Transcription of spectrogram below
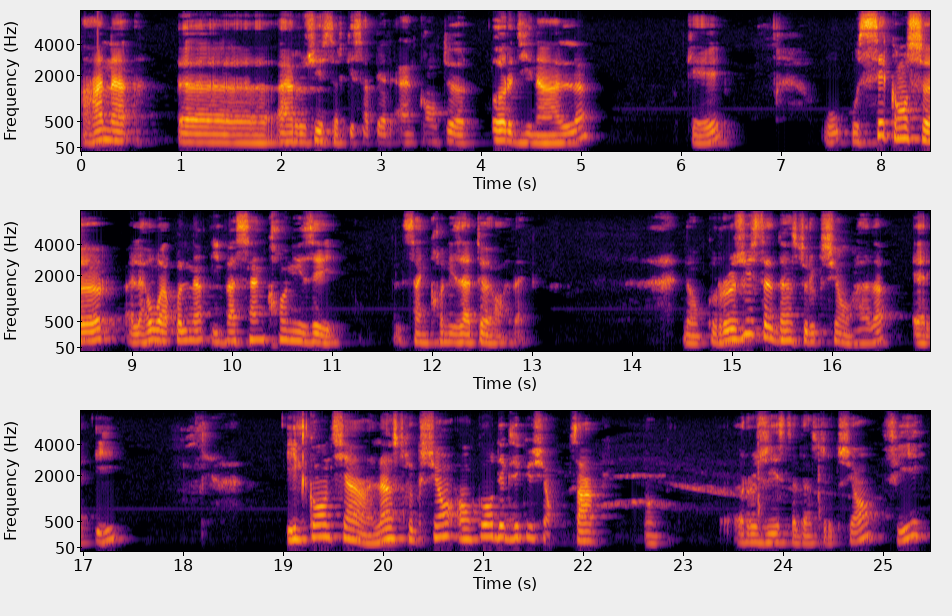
On a euh, un registre qui s'appelle un compteur ordinal. Ok Ou séquenceur, il va synchroniser synchronisateur avec. Donc, registre d'instruction, RI, il contient l'instruction en cours d'exécution. Simple. Donc, registre d'instruction, fi,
